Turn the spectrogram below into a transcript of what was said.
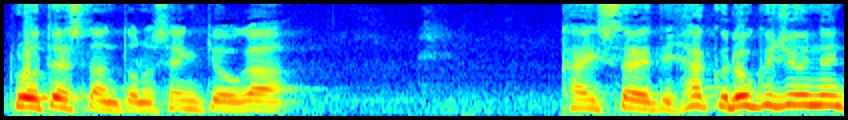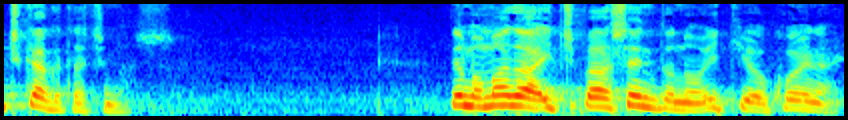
プロテスタントの宣教が開始されて160年近く経ちます。でもまだ1%の域を超えない。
